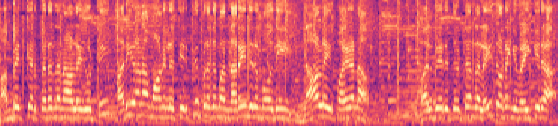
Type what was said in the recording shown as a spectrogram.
அம்பேத்கர் பிறந்த நாளையொட்டி ஹரியானா மாநிலத்திற்கு பிரதமர் நரேந்திர மோடி நாளை பயணம். பல்வேறு திட்டங்களை தொடங்கி வைக்கிறார்.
